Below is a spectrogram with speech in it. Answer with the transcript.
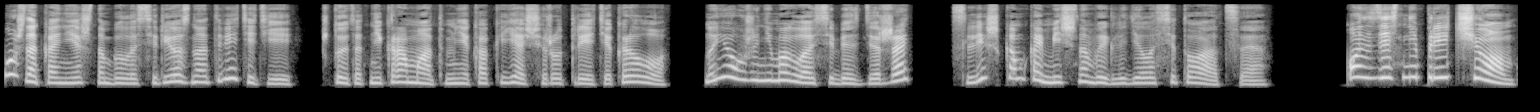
Можно, конечно, было серьезно ответить ей, что этот некромант мне как ящеру третье крыло, но я уже не могла себя сдержать, слишком комично выглядела ситуация. «Он здесь ни при чем!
